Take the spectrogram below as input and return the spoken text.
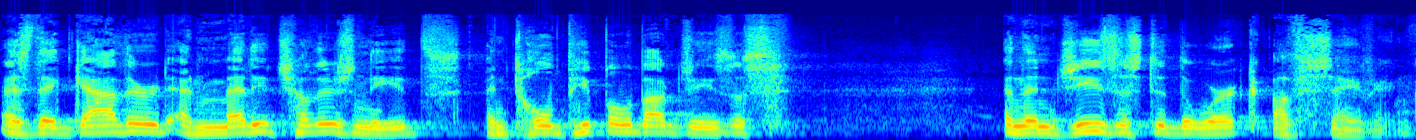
as they gathered and met each other's needs and told people about Jesus. And then Jesus did the work of saving.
